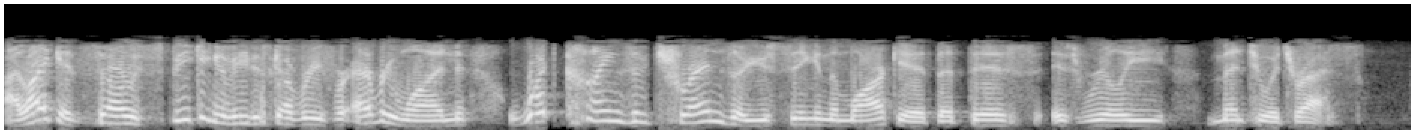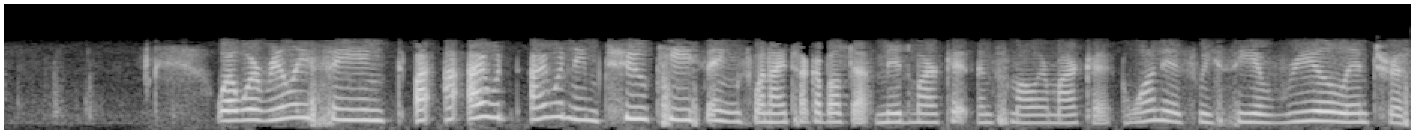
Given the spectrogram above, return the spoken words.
I like it. So, speaking of e-discovery for everyone, what kinds of trends are you seeing in the market that this is really meant to address? Well, we're really seeing. I, I would I would name two key things when I talk about that mid market and smaller market. One is we see a real interest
